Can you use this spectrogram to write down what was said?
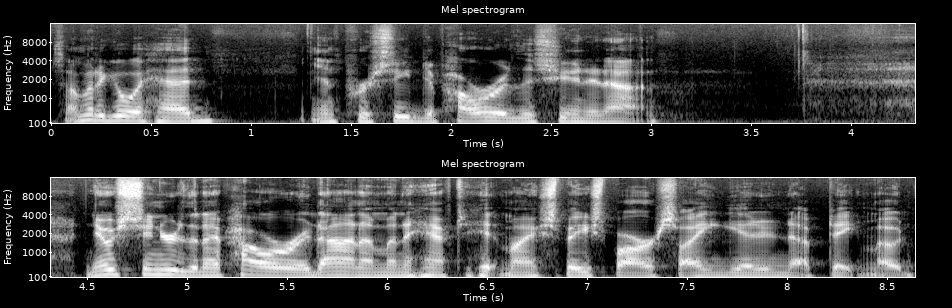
So I'm going to go ahead and proceed to power this unit on. No sooner than I power it on, I'm going to have to hit my spacebar so I can get into update mode.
